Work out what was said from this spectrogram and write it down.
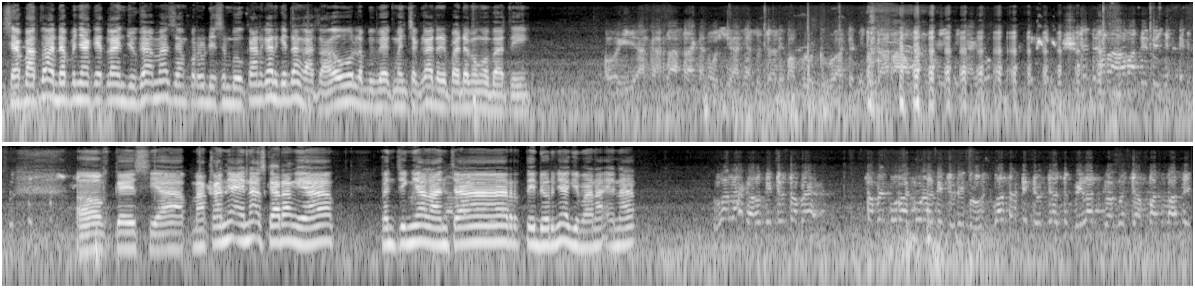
siapa tahu ada penyakit lain juga mas yang perlu disembuhkan kan kita nggak tahu lebih baik mencegah daripada mengobati. Oh iya, karena saya kan usianya sudah 52, jadi sudah rawan intinya itu. sudah rawan intinya. Oke siap. Makannya enak sekarang ya. Kencingnya lancar, tidurnya gimana? Enak? Malah kalau tidur sampai sampai kurang-kurang tidur itu. Masa tidur jam 9 bangun jam 4 masih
